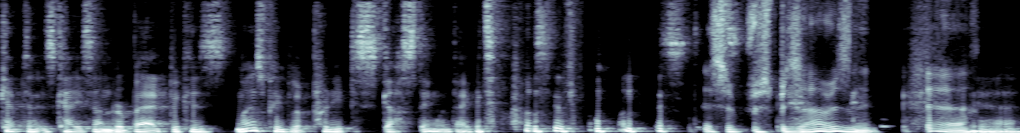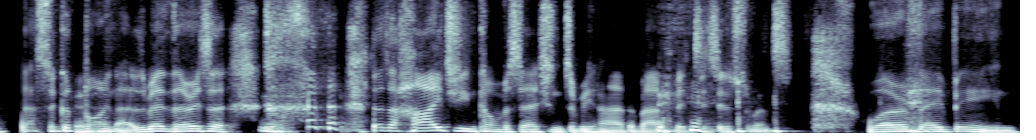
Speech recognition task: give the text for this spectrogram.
kept in its case under a bed because most people are pretty disgusting with their guitars. If I'm honest, it's just bizarre, isn't it? Yeah, yeah. that's a good yeah. point. That there is a there's a hygiene conversation to be had about vintage instruments. Where have they been?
